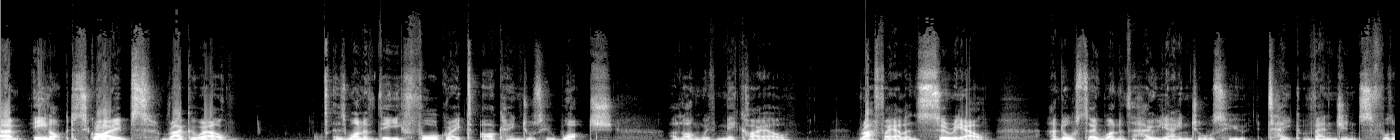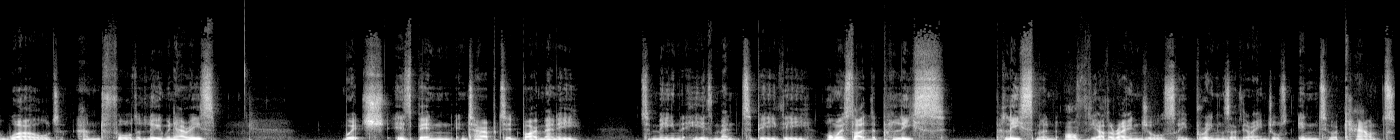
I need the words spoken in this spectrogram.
Um, Enoch describes Raguel as one of the four great archangels who watch, along with Michael, Raphael, and Suriel, and also one of the holy angels who take vengeance for the world and for the luminaries, which has been interpreted by many to mean that he is meant to be the almost like the police policeman of the other angels. So he brings other angels into account.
